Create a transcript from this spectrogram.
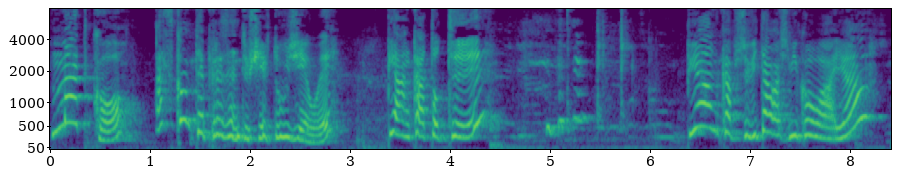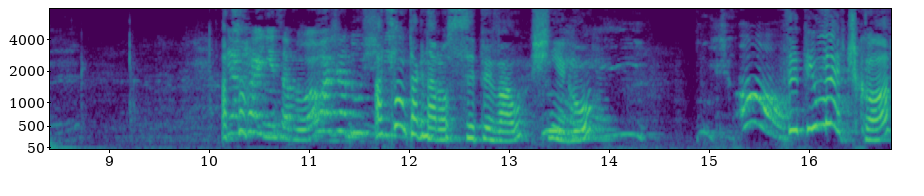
Matko, a skąd te prezenty się tu wzięły? Pianka, to ty? Pianka, przywitałaś Mikołaja? A Ja co, zawołałaś, Adusi. a co on tak narozsypywał śniegu? O! Wypił mleczko.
